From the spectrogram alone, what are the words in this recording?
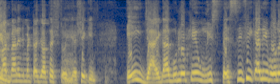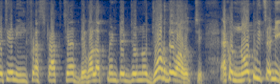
ফ্ল্যাড ম্যানেজমেন্টটা যথেষ্ট ইয়ে, সিকিম। এই জায়গাগুলোকে উনি স্পেসিফিক্যালি বলেছেন ইনফ্রাস্ট্রাকচার ডেভেলপমেন্টের জন্য জোর দেওয়া হচ্ছে। এখন নট উইথস্ট্যান্ডিং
